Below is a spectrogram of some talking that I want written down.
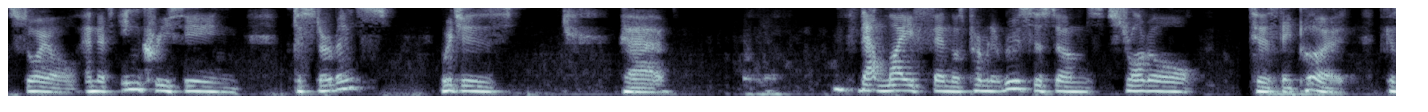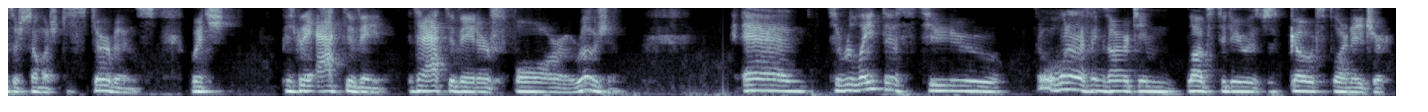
soil and that's increasing disturbance, which is uh, that life and those permanent root systems struggle to stay put because there's so much disturbance, which basically activate, it's an activator for erosion. And to relate this to one of the things our team loves to do is just go explore nature.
